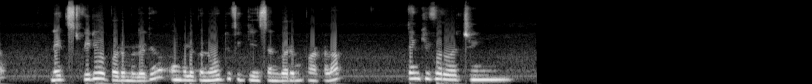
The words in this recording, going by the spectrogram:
நெக்ஸ்ட் வீடியோ போடும் பொழுது உங்களுக்கு நோட்டிஃபிகேஷன் வரும். பார்க்கலாம். தேங்க்யூ ஃபார் வாட்சிங்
